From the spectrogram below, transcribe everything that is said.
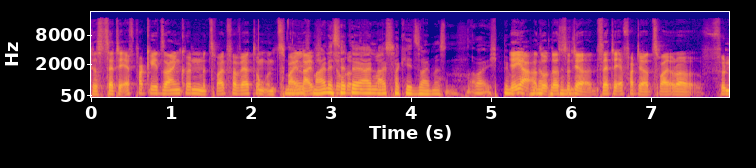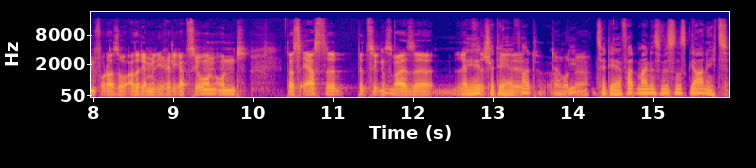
das ZDF-Paket sein können mit Zweitverwertung und zwei nee, Live. Ich meine, es hätte ein Live-Paket sein müssen. Aber ich bin ja, ja, also das sind ja, ZDF hat ja zwei oder fünf oder so. Also die haben die Relegation und das erste beziehungsweise letzte nee, ZDF Spiel hat, der Runde. ZDF hat meines Wissens gar nichts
